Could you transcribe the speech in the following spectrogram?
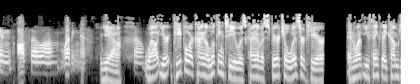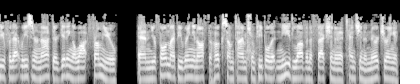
and also um lovingness. Yeah. So Well, your people are kind of looking to you as kind of a spiritual wizard here, and whether you think they come to you for that reason or not, they're getting a lot from you. And your phone might be ringing off the hook sometimes from people that need love and affection and attention and nurturing and,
